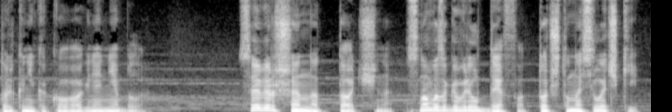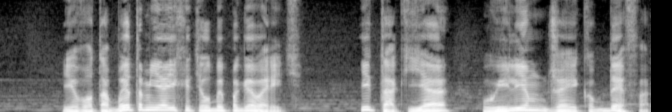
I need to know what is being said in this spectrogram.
Только никакого огня не было. Совершенно точно. Снова заговорил Дефо, тот, что носил очки. И вот об этом я и хотел бы поговорить. Итак, я Уильям Джейкоб Дефо,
